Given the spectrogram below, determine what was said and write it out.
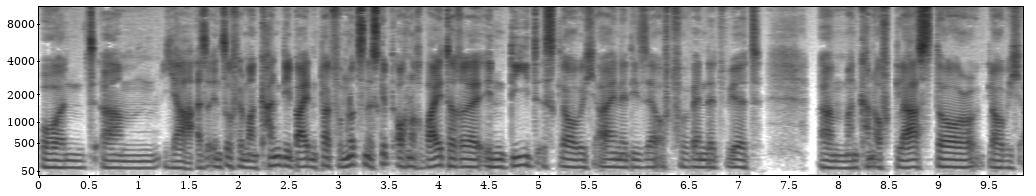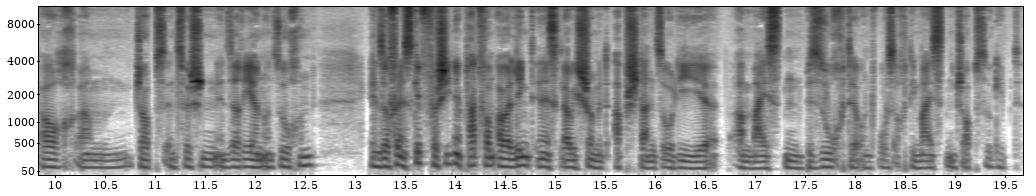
Und ähm, ja, also insofern, man kann die beiden Plattformen nutzen. Es gibt auch noch weitere. Indeed ist, glaube ich, eine, die sehr oft verwendet wird. Ähm, man kann auf Glassdoor, glaube ich, auch ähm, Jobs inzwischen inserieren und suchen. Insofern, es gibt verschiedene Plattformen, aber LinkedIn ist, glaube ich, schon mit Abstand so die äh, am meisten besuchte und wo es auch die meisten Jobs so gibt.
